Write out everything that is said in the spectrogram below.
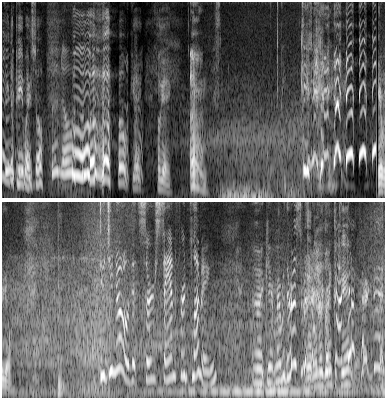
I'm gonna pee myself. no. okay, okay. Here we go. Did you know that Sir Sandford Fleming uh, I can't remember the rest of it. To I got Canada. That part good.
